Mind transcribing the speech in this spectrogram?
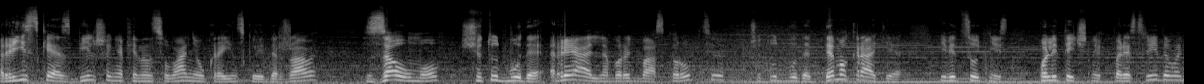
різке збільшення фінансування української держави за умов, що тут буде реальна боротьба з корупцією, що тут буде демократія і відсутність політичних переслідувань,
